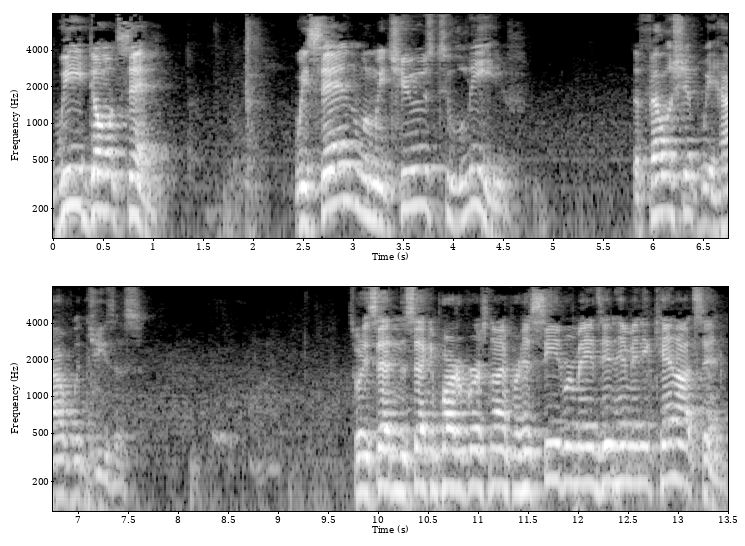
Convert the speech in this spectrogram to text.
we don't sin. We sin when we choose to leave the fellowship we have with Jesus. That's what he said in the second part of verse 9. For his seed remains in him and he cannot sin.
